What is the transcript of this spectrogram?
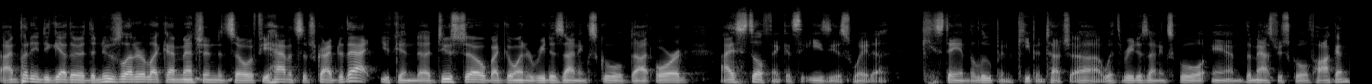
I'm putting together the newsletter, like I mentioned. And so if you haven't subscribed to that, you can uh, do so by going to redesigningschool.org. I still think it's the easiest way to stay in the loop and keep in touch uh, with Redesigning School and the Mastery School of Hawken.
